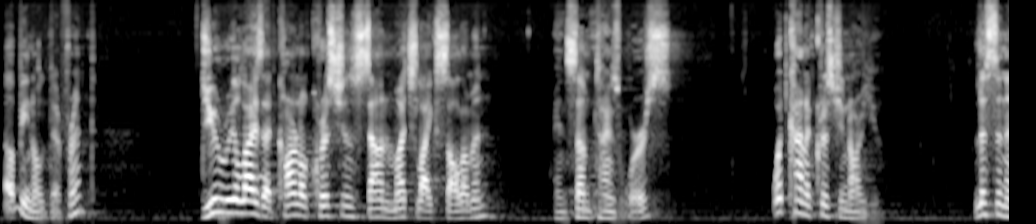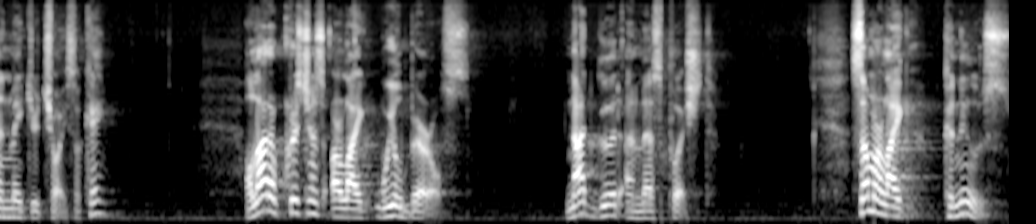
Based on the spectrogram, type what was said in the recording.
It'll be no different. Do you realize that carnal Christians sound much like Solomon and sometimes worse? What kind of Christian are you? Listen and make your choice, okay? A lot of Christians are like wheelbarrows, not good unless pushed. Some are like canoes,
